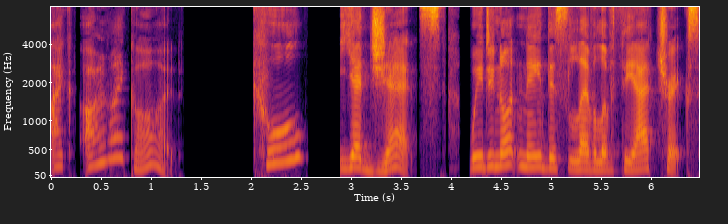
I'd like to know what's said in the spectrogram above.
Like, oh my God. Cool yeah, Jets. We do not need this level of theatrics.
